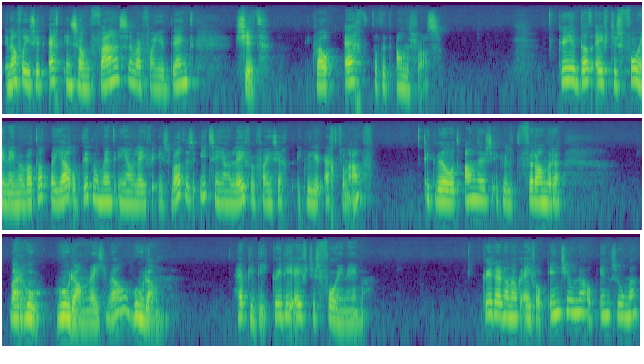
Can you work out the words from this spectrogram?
In geval, je zit echt in zo'n fase waarvan je denkt, shit, ik wou echt dat het anders was. Kun je dat eventjes voor je nemen, wat dat bij jou op dit moment in jouw leven is? Wat is iets in jouw leven waarvan je zegt, ik wil hier echt van af? Ik wil het anders, ik wil het veranderen. Maar hoe? Hoe dan, weet je wel? Hoe dan? Heb je die? Kun je die eventjes voor je nemen? Kun je daar dan ook even op intunen, op inzoomen,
